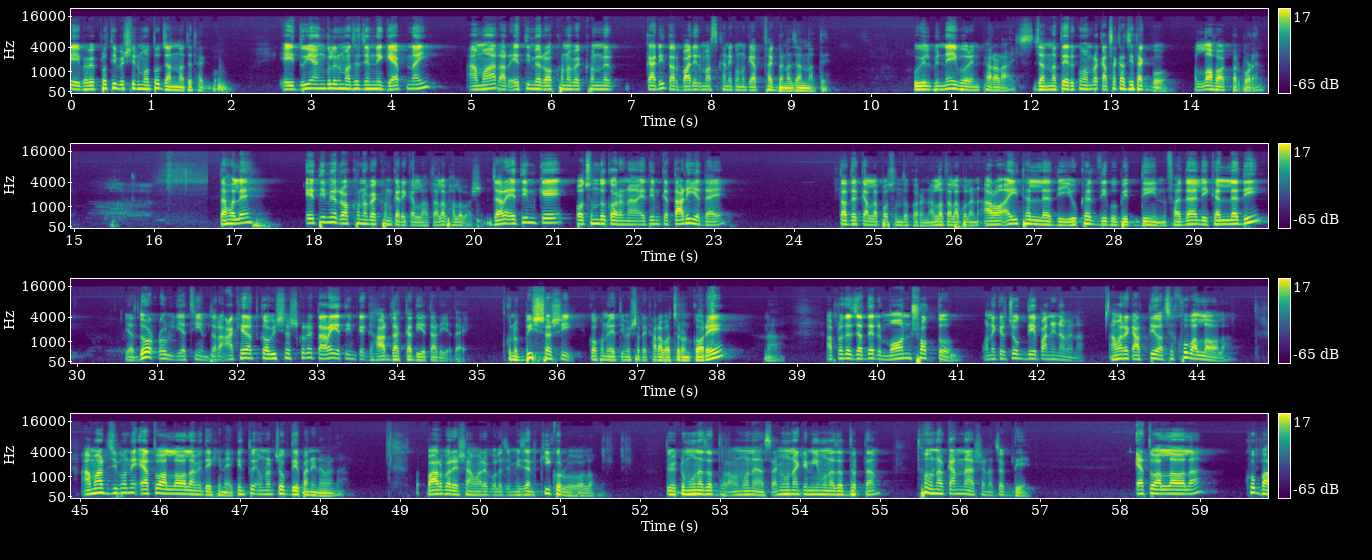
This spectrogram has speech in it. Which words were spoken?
এইভাবে প্রতিবেশীর মতো জান্নাতে থাকব। এই দুই আঙ্গুলের মাঝে যেমনি গ্যাপ নাই, আমার আর এতিমের রক্ষণাবেক্ষণের কারী তার বাড়ির মাঝখানে কোনো গ্যাপ থাকবে না জান্নাতে। Will be neighbour in paradise জান্নাতে এরকম আমরা কাছাকাছি থাকব। আল্লাহ আকবার পড়েন। তাহলে এতিমের রক্ষণাবেক্ষণকারীকে আল্লাহ তাআলা ভালোবাসেন। যারা এতিমকে পছন্দ করে না, এতিমকে তাড়িয়ে দেয় তাদেরকে আল্লাহ পছন্দ করেন। আল্লাহ তালা বলেন আর আইথাল্লাদি ইউকাদ্দিবু বিদ্দিন ফাদালিকাল্লাদি ইয়াদুল ইয়াতিম। যারা আখেরাতকে অবিশ্বাস করে, তারাই এতিমকে ঘাড় ধাক্কা দিয়ে তাড়িয়ে দেয়। কোনো বিশ্বাসী কখনো এতিমের সাথে খারাপ আচরণ করে না। আপনাদের যাদের মন শক্ত, অনেকের চোখ দিয়ে পানি নামে না। আমার এক আত্মীয় আছে, খুব আল্লাহওয়ালা। আমার জীবনে এত আল্লাহওয়ালা আমি দেখি নাই, কিন্তু ওনার চোখ দিয়ে পানি নামে না। বারবার এসে আমারে বলে যে, মিজান, কি করব বলো? তুমি একটু মোনাজাত ধরো, আমার মনে আছে। আমি ওনাকে নিয়ে মোনাজাত ধরতাম, তো ওনার কান্না আসে না চোখ দিয়ে। এত আল্লাহওয়ালা খুব ভালো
